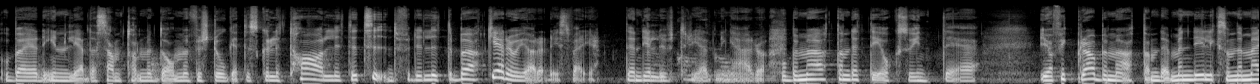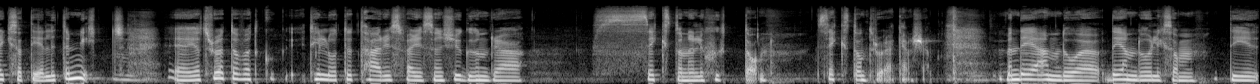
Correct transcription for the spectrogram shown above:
och började inleda samtal med dem men förstod att det skulle ta lite tid för det är lite bökigare att göra det i Sverige. Det är en del utredningar och, och bemötandet är också inte jag fick bra bemötande, men det, är liksom, det märks att det är lite nytt. Mm. Jag tror att det har varit tillåtet här i Sverige sedan 2016 eller 17. 16 tror jag kanske. Men det är ändå, det är ändå liksom, det,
